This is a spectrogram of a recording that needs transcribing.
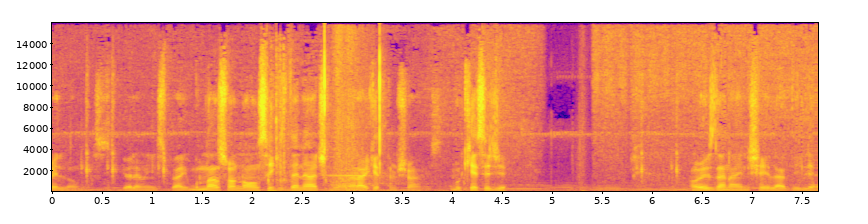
Belli olmaz. Göremeyiz. Ben bundan sonra 18'de ne açılıyor merak ettim şu an. Bu kesici. O yüzden aynı şeyler değil ya.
